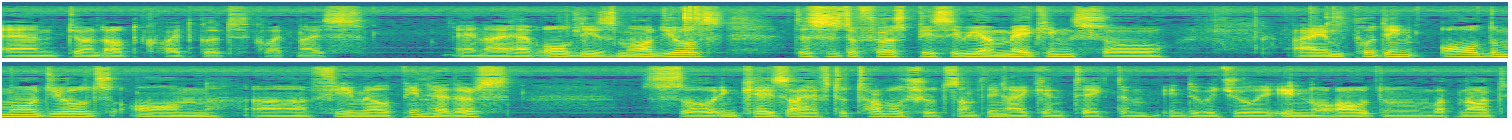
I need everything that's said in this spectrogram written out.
and turned out quite good quite nice. And I have all these modules this is the first PCB I'm making so I am putting all the modules on uh, female pin headers so in case I have to troubleshoot something I can take them individually in or out and whatnot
